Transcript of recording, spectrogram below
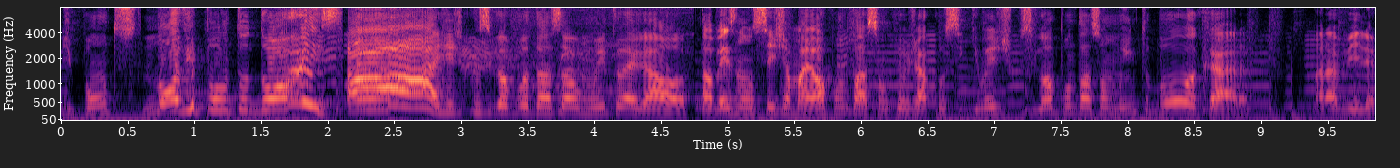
de pontos. 9.2! Ah! A gente conseguiu uma pontuação muito legal. Talvez não seja a maior pontuação que eu já consegui, mas a gente conseguiu uma pontuação muito boa, cara. Maravilha.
